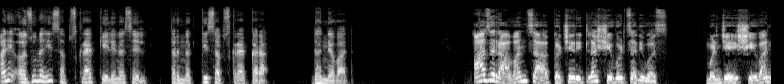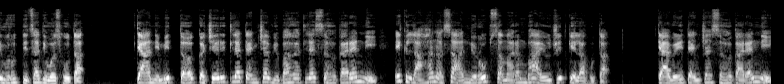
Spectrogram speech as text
आणि अजूनही सबस्क्राईब केले नसेल तर नक्की सबस्क्राईब करा. धन्यवाद. आज रावांचा कचेरीतला शेवटचा दिवस म्हणजे सेवानिवृत्तीचा दिवस होता. त्यानिमित्त कचेरीतल्या त्यांच्या विभागातल्या सहकाऱ्यांनी एक लहान असा निरोप समारंभ आयोजित केला होता. त्यावेळी त्यांच्या सहकाऱ्यांनी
